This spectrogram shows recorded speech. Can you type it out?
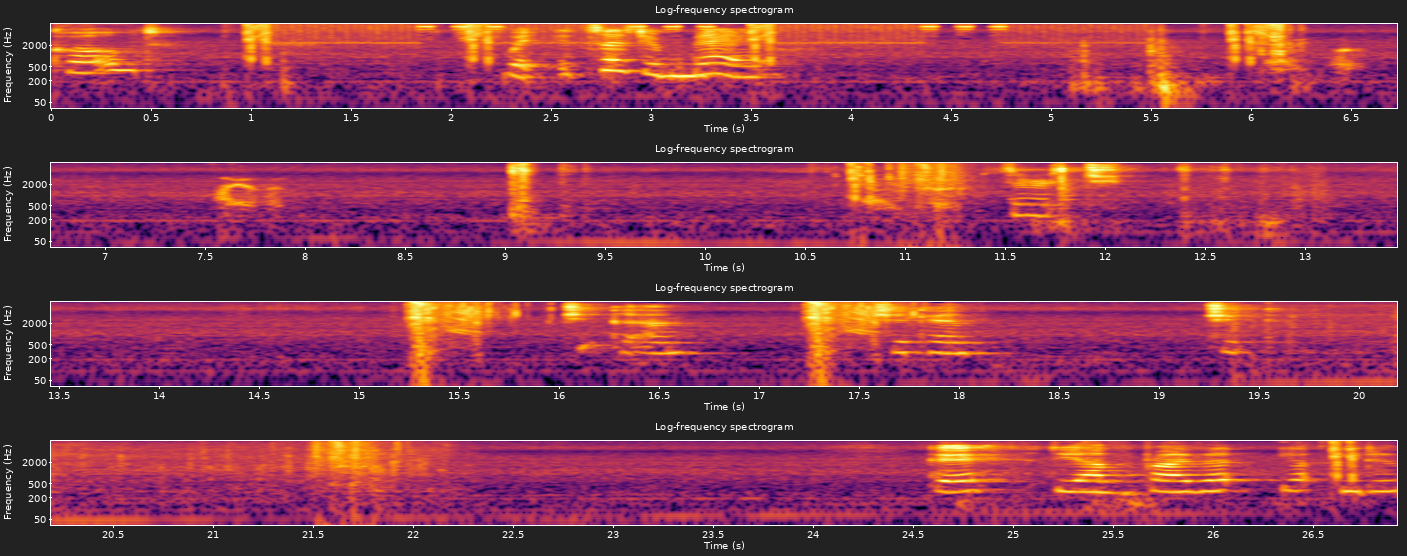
Code. Wait, it says you're male. Search. Chicken. Chicken. Chick. Okay, do you have a private? Yep, you do.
